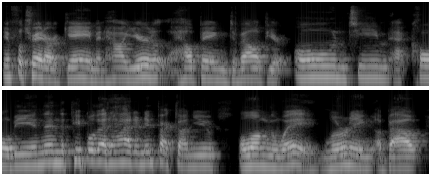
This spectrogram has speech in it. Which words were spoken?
infiltrate our game and how you're helping develop your own team at Colby, and then the people that had an impact on you along the way, learning about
